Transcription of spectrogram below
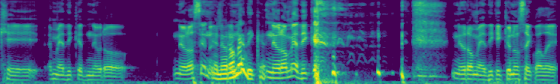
que é a médica de neuro. Neurocenas. É neuromédica. Neuromédica. neuromédica, que eu não sei qual é,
